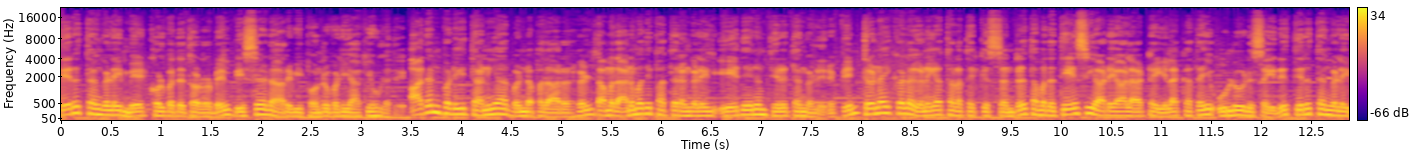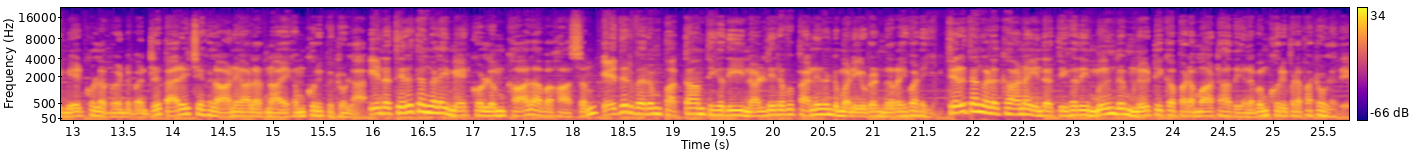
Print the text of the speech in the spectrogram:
திருத்தங்களை மேற்கொள்வது தொடர்பில் விசேட அறிவிப்பு ஒன்று வெளியாகியுள்ளது. அதன்படி தனியார் விண்ணப்பதாரர்கள் தமது அனுமதி பத்திரங்களில் ஏதேனும் திருத்தங்கள் இருப்பின் திணைக்கள இணையதளத்திற்கு சென்று தமது தேசிய அடையாள அட்டை இலக்கத்தை உள்ளீடு செய்து திருத்தங்களை மேற்கொள்ள வேண்டும் என்று பரீட்சைகள் ஆணையாளர் நாயகம் குறிப்பிட்டுள்ளார். இந்த திருத்தங்களை மேற்கொள்ளும் கால அவகாசம் எதிர்வரும் பத்தாம் திகதி நள்ளிரவு பன்னிரண்டு மணியுடன் நிறைவடையும். திருத்தங்களுக்கான இந்த திகதி மீண்டும் நீட்டிக்கப்பட மாட்டாது எனவும் குறிப்பிடப்பட்டுள்ளது.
